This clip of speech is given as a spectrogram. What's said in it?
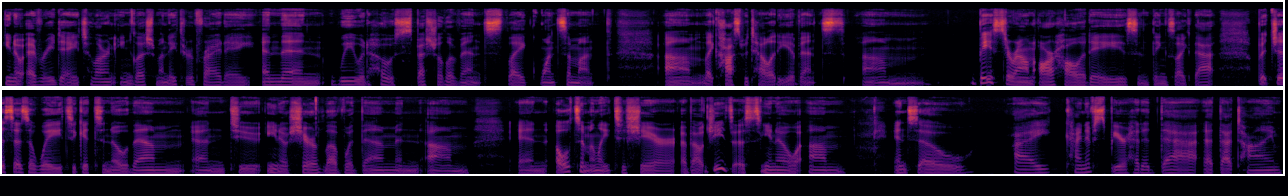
you know, every day to learn English Monday through Friday, and then we would host special events like once a month, um, like hospitality events. Um, based around our holidays and things like that, but just as a way to get to know them and to you know share love with them and um, and ultimately to share about Jesus, you know. Um, and so I kind of spearheaded that at that time,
